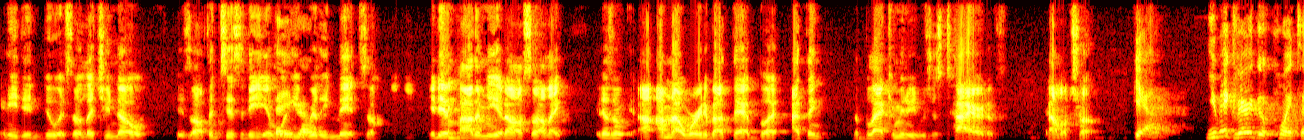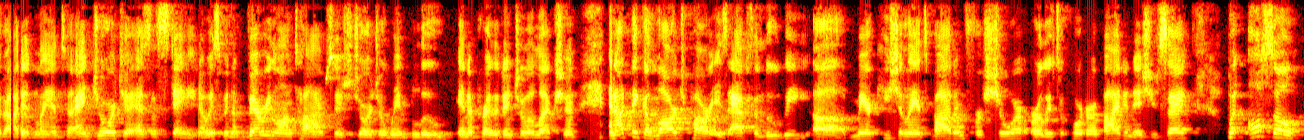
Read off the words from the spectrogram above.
and he didn't do it. So it let you know his authenticity and there what he go. really meant. So it didn't bother me at all. So I like it doesn't. I'm not worried about that. But I think the black community was just tired of Donald Trump. Yeah. You make very good points about Atlanta and Georgia as a state. You know, it's been a very long time since Georgia went blue in a presidential election. And I think a large part is absolutely uh, Mayor Keisha Lance Bottom, for sure, early supporter of Biden, as you say. But also,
